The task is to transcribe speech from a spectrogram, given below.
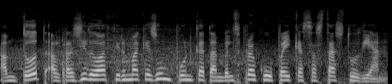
Amb tot, el regidor afirma que és un punt que també els preocupa i que s'està estudiant.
